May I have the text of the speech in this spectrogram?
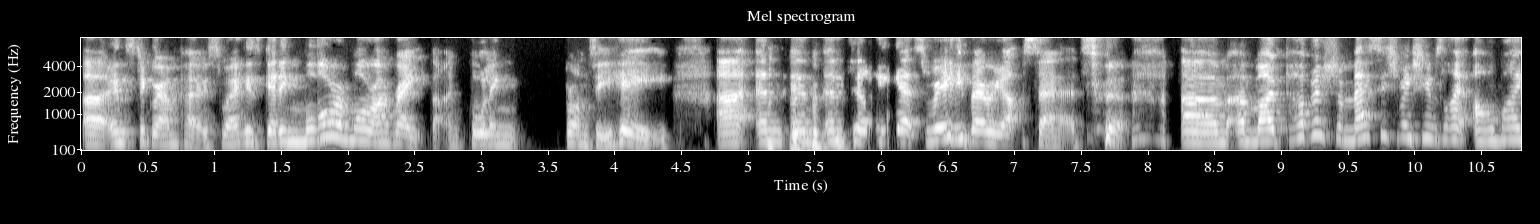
uh, Instagram post where he's getting more and more irate that I'm calling Bronty he, uh, and, and until he gets really very upset. um, and my publisher messaged me. She was like, "Oh my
